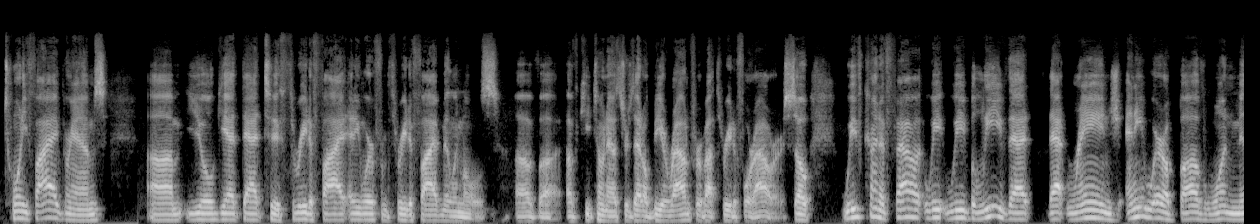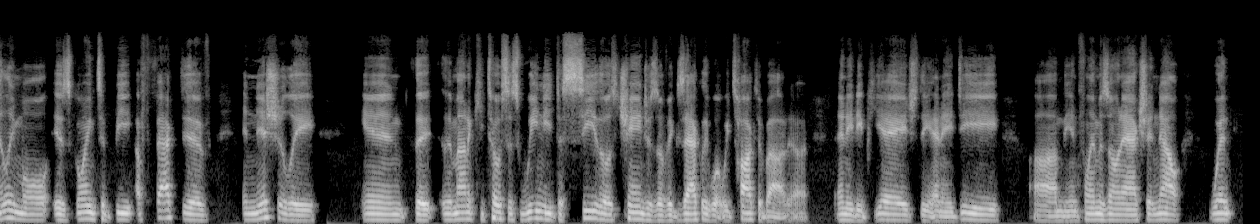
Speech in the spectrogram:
25 grams, um, you'll get that to three to five, anywhere from three to five millimoles of, uh, of ketone esters that'll be around for about three to four hours. So we've kind of found, we, we believe that that range anywhere above one millimole is going to be effective initially in the, the amount of ketosis we need to see those changes of exactly what we talked about uh, NADPH, the NAD, um, the inflammasome action. Now, when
